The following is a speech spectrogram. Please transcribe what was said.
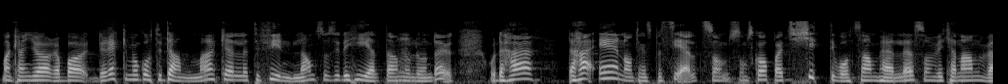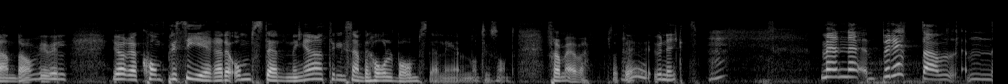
man kan göra. Bara, det räcker med att gå till Danmark eller till Finland så ser det helt mm. annorlunda mm. ut. Och det här det här är någonting speciellt som, som skapar ett kitt i vårt samhälle som vi kan använda om vi vill göra komplicerade omställningar, till exempel hållbar omställning eller något sånt framöver. Så det är mm. unikt. Mm. Men eh, berätta, mm,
